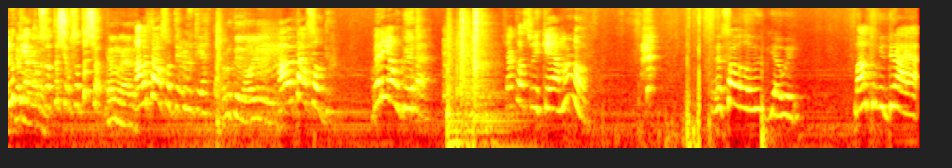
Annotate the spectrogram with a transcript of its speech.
cunugta yarta u soo tasho u soo tasho habartaa u soo dir hooyada habartaa u soo dir beriyaan ugeehaa shakaas way iga soo wada wigiyaa weyn maanta uu diraayaa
